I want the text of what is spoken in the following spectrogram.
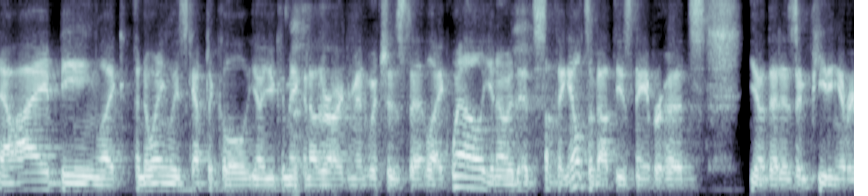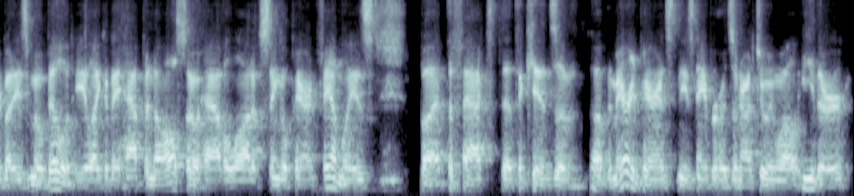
Now, I being like annoyingly skeptical, you know, you can make another argument, which is that like, well, you know, it's something else about these neighborhoods, you know, that is impeding everybody's mobility. Like they happen to also have a lot of single parent families, but the fact that the kids of, of the married parents in these neighborhoods are not doing well either,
